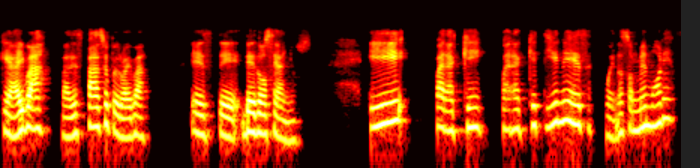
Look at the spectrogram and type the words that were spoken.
que ahí va, va despacio, pero ahí va, este, de 12 años. ¿Y para qué? ¿Para qué tiene esa? Bueno, son memorias.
